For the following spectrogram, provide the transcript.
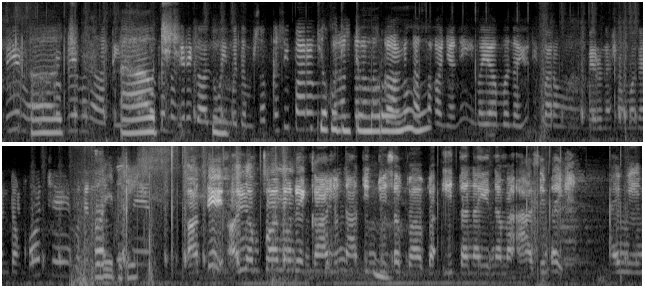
Pero, Ouch. problema natin, Ouch. huwag iregalo kay Madam Sab kasi parang Hindi ako dito marunong, nasa kanya na eh. Mayaman na yun eh. Parang meron na siyang magandang kotse, Oh, magandang guys? Ate, alam ko anong regalo natin doon sa babaitan na yun na maasim. Ay, I mean,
